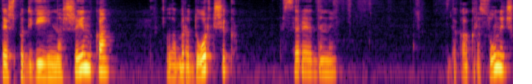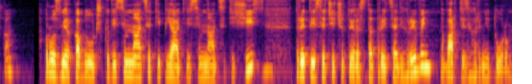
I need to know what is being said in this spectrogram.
теж подвійна шинка, лабрадорчик зсередини. Така красунечка. Розмір каблучки 18,5, 18,6, 3430 гривень, вартість гарнітуру.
